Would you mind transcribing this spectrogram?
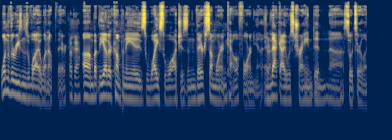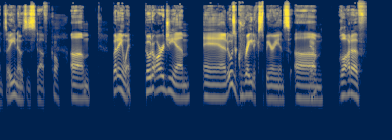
one of the reasons why I went up there. Okay. Um, but the other company is Weiss Watches, and they're somewhere in California. Sure. And that guy was trained in uh, Switzerland, so he knows his stuff. Cool. Um, but anyway, go to RGM, and it was a great experience. Um, a lot of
